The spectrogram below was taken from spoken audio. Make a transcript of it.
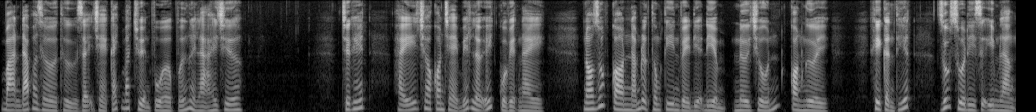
Bạn đã bao giờ thử dạy trẻ cách bắt chuyện phù hợp với người lạ hay chưa? Trước hết, hãy cho con trẻ biết lợi ích của việc này. Nó giúp con nắm được thông tin về địa điểm, nơi trốn, con người. Khi cần thiết, giúp xua đi sự im lặng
